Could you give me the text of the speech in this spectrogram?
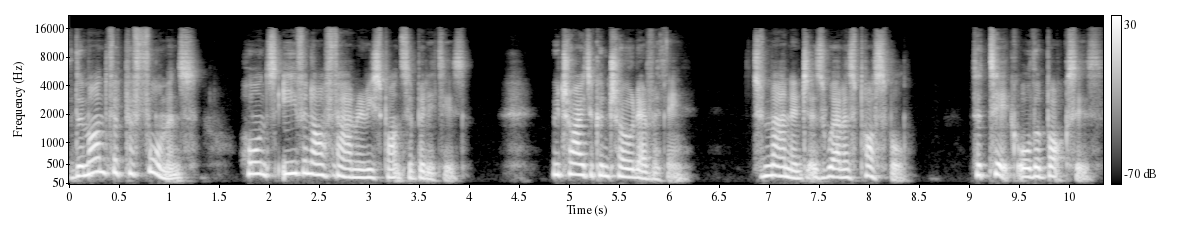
The demand for performance haunts even our family responsibilities. we try to control everything, to manage as well as possible, to tick all the boxes.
